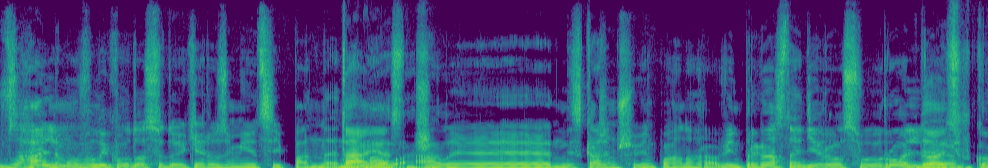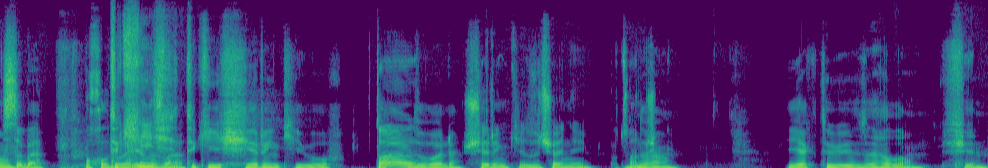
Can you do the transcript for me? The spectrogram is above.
в загальному великого досвіду, як я розумію, цей пан не Та, мав, ясно, що- але не скажемо, що він погано грав. Він прекрасно відіграв свою роль Да, е, цілком. себе, походу, я не Такий, знаю. такий щиренький був, Та доволі. щиренький, звичайний пацанчик. Да. Як тобі загалом фільм?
